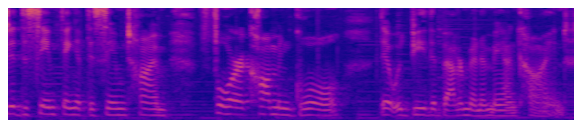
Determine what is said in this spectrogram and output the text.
did the same thing at the same time for a common goal that would be the betterment of mankind.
